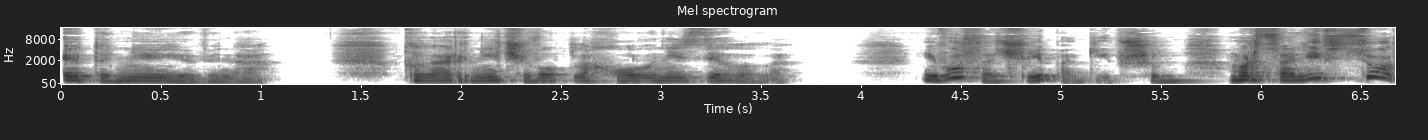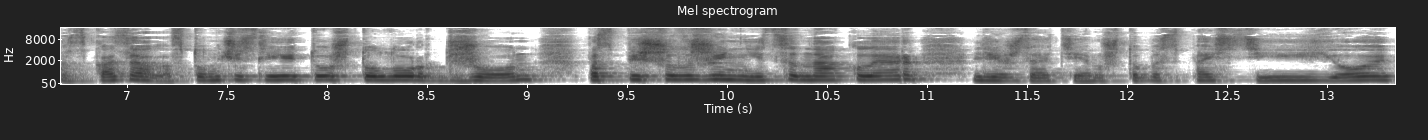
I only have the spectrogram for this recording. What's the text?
Это не ее вина. Клэр ничего плохого не сделала. Его сочли погибшим. Марсали все рассказала, в том числе и то, что лорд Джон поспешил жениться на Клэр лишь за тем, чтобы спасти ее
